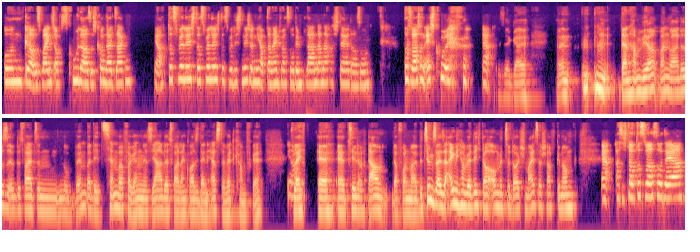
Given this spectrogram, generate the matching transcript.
Und genau, das war eigentlich auch das Coole. Also ich konnte halt sagen, ja, das will ich, das will ich, das will ich nicht. Und ich habe dann einfach so den Plan danach erstellt. Also das war schon echt cool. ja. Sehr geil. Dann haben wir, wann war das? Das war jetzt im November, Dezember vergangenes Jahr. Das war dann quasi dein erster Wettkampf, gell? Ja. Vielleicht äh, erzähl doch da, davon mal. Beziehungsweise eigentlich haben wir dich doch auch mit zur deutschen Meisterschaft genommen. Ja, also ich glaube, das war so der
